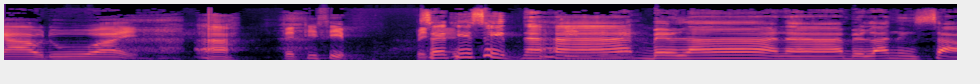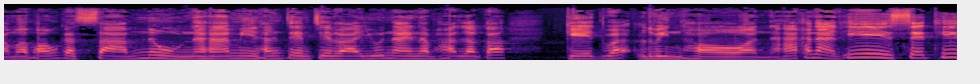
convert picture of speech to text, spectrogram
ก้าวด้วยอะ เซตที่สิบเป็นไง เซตที่ 10 นะฮะจีนใช่ไหม เบลล่านะฮะ เบลล่าหนึ่งสาวมาพร้อมกับ 3 หนุ่มนะฮะ มีทั้งเจมส์จิรายุนายนภัสแล้วก็ เกตวรินทร์นะฮะขณะที่เซตที่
